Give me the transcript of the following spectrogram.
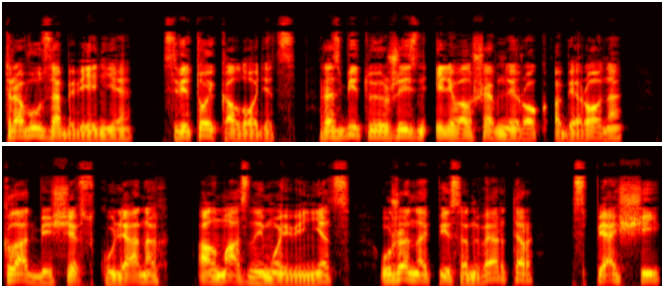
траву забвения, святой колодец, разбитую жизнь или волшебный рок Оберона, кладбище в Скулянах, алмазный мой венец, уже написан Вертер, спящий,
